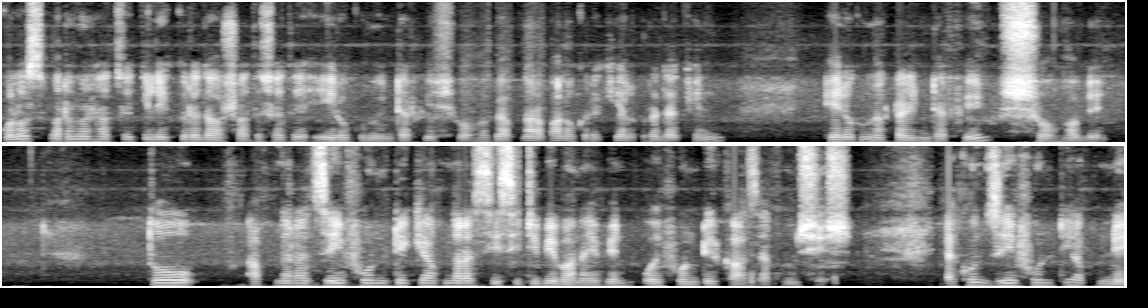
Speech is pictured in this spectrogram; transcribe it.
ক্লোজ বাটনের হাতে ক্লিক করে দেওয়ার সাথে সাথে এরকম ইন্টারফেস শো হবে। আপনারা ভালো করে খেয়াল করে দেখেন, এরকম একটা ইন্টারফেস শো হবে। তো আপনারা যেই ফোনটিকে আপনারা সিসিটিভি বানাইবেন, ওই ফোনটির কাজ এখন শেষ। এখন যেই ফোনটি আপনি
